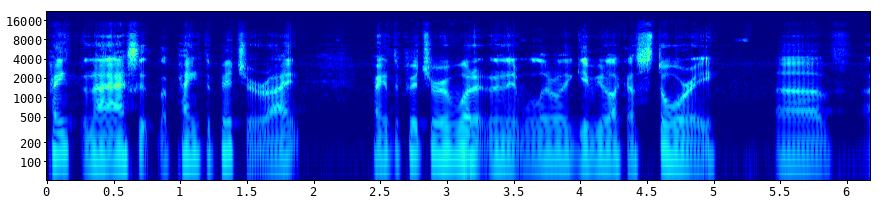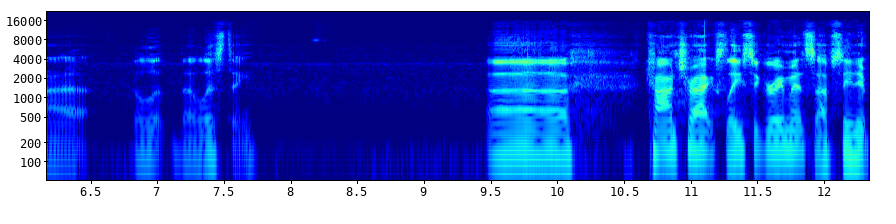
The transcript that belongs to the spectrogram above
paint, and I ask it to paint the picture, right? Paint the picture of what it, and it will literally give you like a story of uh, the the listing. Uh, contracts, lease agreements. I've seen it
